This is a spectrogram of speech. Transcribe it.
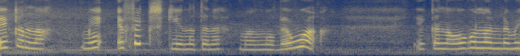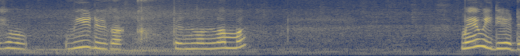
ඒකල්ලා මේ එෆෙක්ස් කියන තැන මං ඔබෙව්වා ඒකල්ලා ඕගොල්ලන්ට මෙහෙම වීඩියෝ එකක් පෙන්වන්නම්ම මේ විදිහට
